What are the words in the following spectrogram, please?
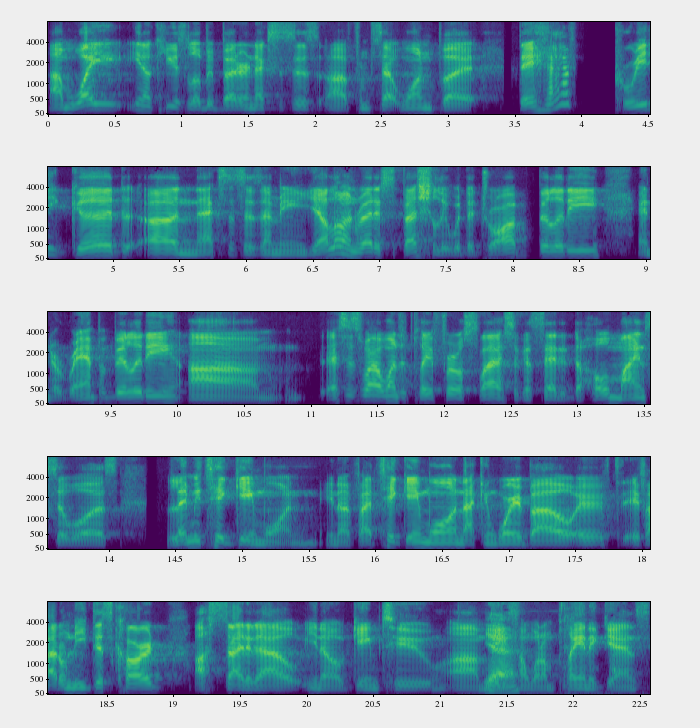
um, white, you know, can use a little bit better nexuses uh, from set one, but they have pretty good uh, nexuses. I mean, yellow and red especially with the draw ability and the ramp ability. Um, this is why I wanted to play Feral Slash. Like I said, the whole mindset was let me take game one. You know, if I take game one, I can worry about if if I don't need this card, I'll side it out. You know, game two, um, yeah. based on what I'm playing against.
